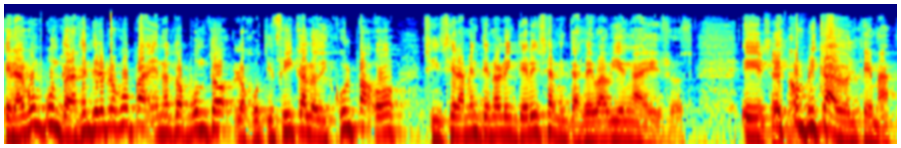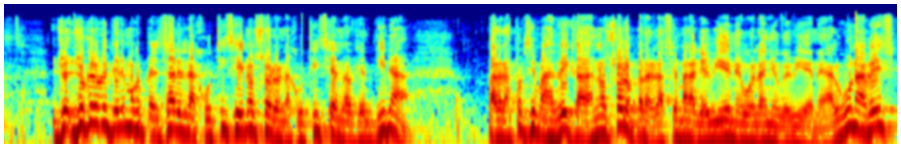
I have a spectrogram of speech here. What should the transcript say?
en algún punto a la gente le preocupa, en otro punto lo justifica, lo disculpa o sinceramente no le interesa mientras le va bien a ellos. Eh, es complicado el tema. Yo, yo creo que tenemos que pensar en la justicia y no solo en la justicia en la Argentina para las próximas décadas, no solo para la semana que viene o el año que viene. Alguna vez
